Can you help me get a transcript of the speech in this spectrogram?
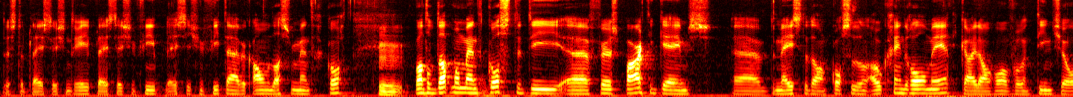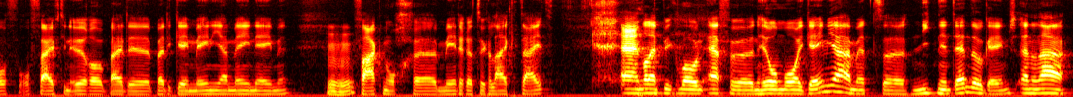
Dus de PlayStation 3, PlayStation 4, PlayStation Vita heb ik allemaal dat moment gekocht. Hmm. Want op dat moment kosten die uh, first party games, uh, de meeste dan, kosten dan ook geen rol meer. Die kan je dan gewoon voor een tientje of, of 15 euro bij de, bij de Game Mania meenemen. Hmm. Vaak nog meerdere tegelijkertijd. En dan heb je gewoon even een heel mooi gamejaar met uh, niet-Nintendo games. En daarna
